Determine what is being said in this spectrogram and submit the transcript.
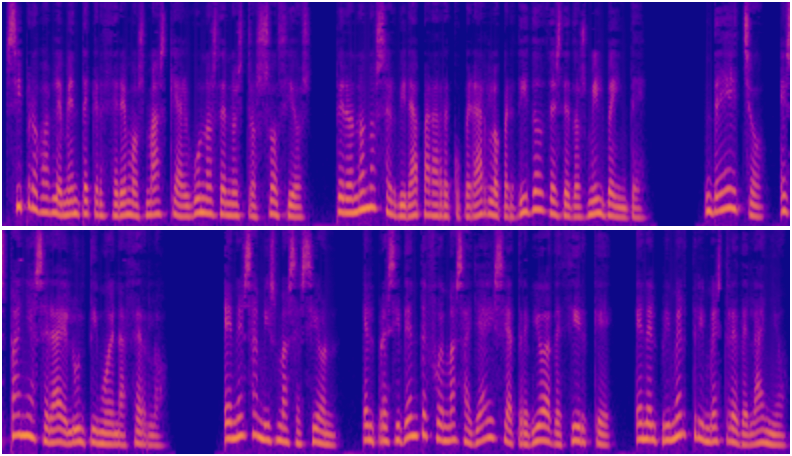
sí probablemente creceremos más que algunos de nuestros socios, pero no nos servirá para recuperar lo perdido desde 2020. De hecho, España será el último en hacerlo. En esa misma sesión, el presidente fue más allá y se atrevió a decir que, en el primer trimestre del año,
